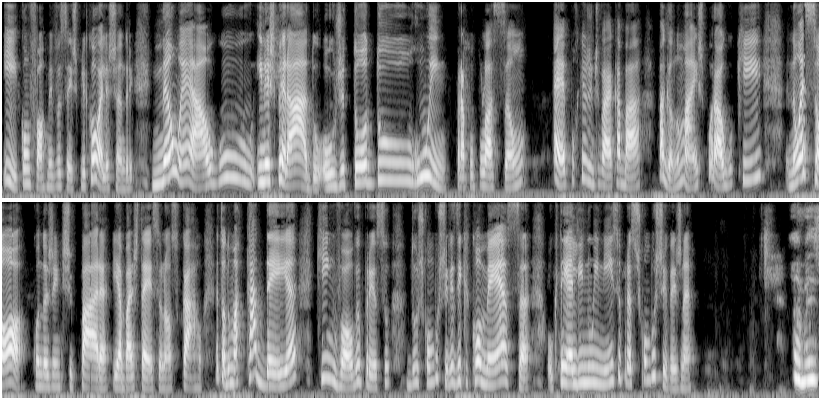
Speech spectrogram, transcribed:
E, conforme você explicou, Alexandre, não é algo inesperado ou de todo ruim ruim para a população é porque a gente vai acabar pagando mais por algo que não é só quando a gente para e abastece o nosso carro, é toda uma cadeia que envolve o preço dos combustíveis e que começa, o que tem ali no início, o preço dos combustíveis, né? Ah, mas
